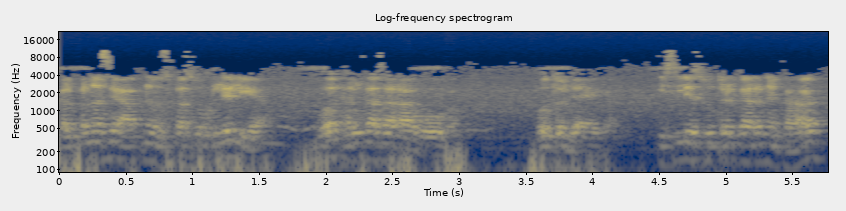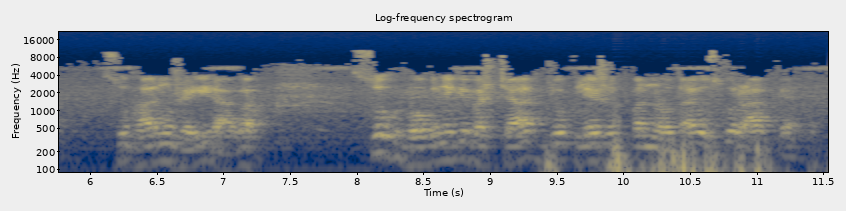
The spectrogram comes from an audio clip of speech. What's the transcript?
कल्पना से आपने उसका सुख ले लिया, बहुत हल्का सा राग होगा, हो तो जाएगा। इसलिए सूत्रकार ने कहा, सुखानुषयी राग। सुख भोगने के पश्चात जो क्लेश उत्पन्न होता है, उसको राग कहते हैं।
